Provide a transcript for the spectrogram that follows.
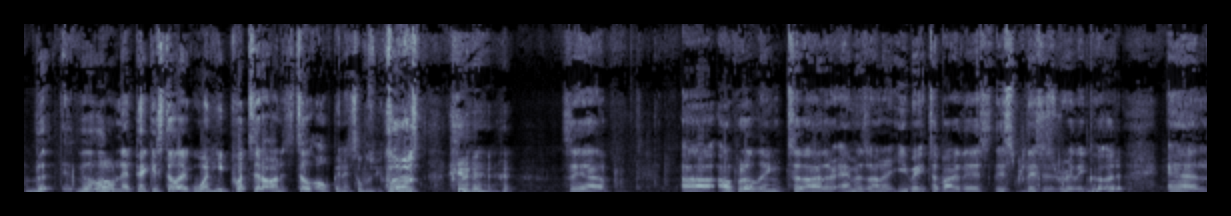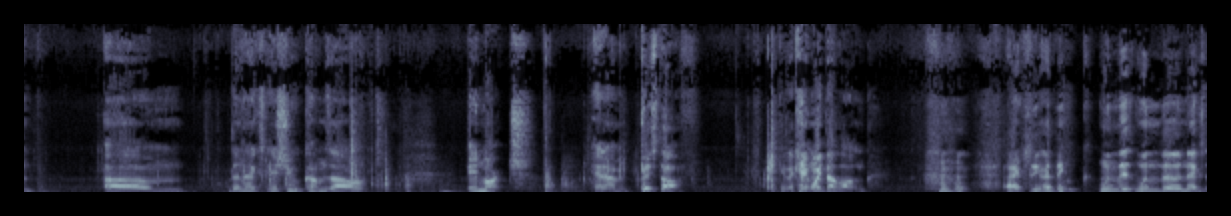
the the little nitpick is still like when he puts it on, it's still open. It's supposed to be closed. so yeah. Uh, I'll put a link to either Amazon or eBay to buy this. This this is really good, and um, the next issue comes out in March, and I'm pissed off because I can't wait that long. Actually, I think when the when the next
